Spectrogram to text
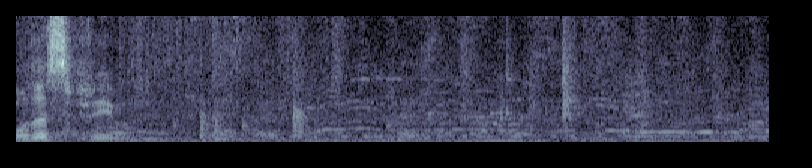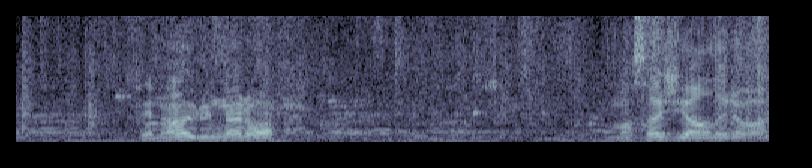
Oda spreyi bu. fena ürünler var. Masaj yağları var.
